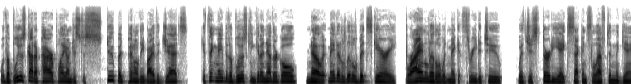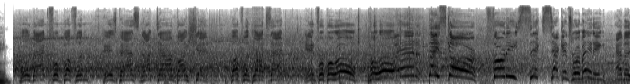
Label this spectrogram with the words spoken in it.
Well, the Blues got a power play on just a stupid penalty by the Jets. You think maybe the Blues can get another goal? No, it made it a little bit scary. Bryan Little would make it 3 to 2 with just 38 seconds left in the game. Pulled back for Byfuglien. His pass knocked down by Schenn. Byfuglien blocks that. In for Perreault. Perreault in. They score! 36 seconds remaining, and the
